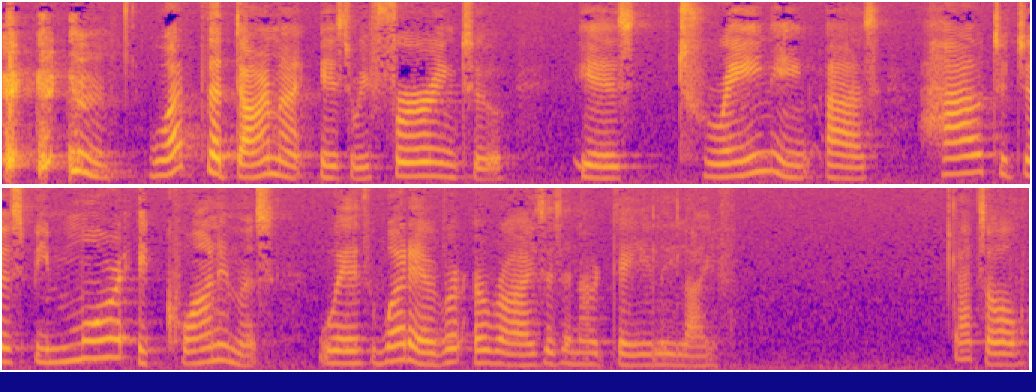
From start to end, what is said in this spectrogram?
what the Dharma is referring to is training us how to just be more equanimous with whatever arises in our daily life. That's all.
